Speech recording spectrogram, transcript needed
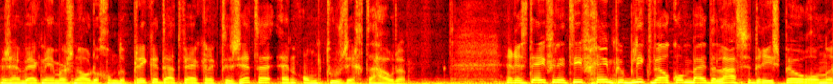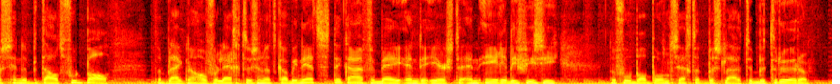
Er zijn werknemers nodig om de prikken daadwerkelijk te zetten en om toezicht te houden. Er is definitief geen publiek welkom bij de laatste drie speelrondes in het betaald voetbal. Dat blijkt na overleg tussen het kabinet, de KNVB en de Eerste en Eredivisie. De voetbalbond zegt het besluit te betreuren.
